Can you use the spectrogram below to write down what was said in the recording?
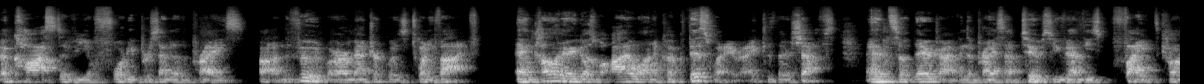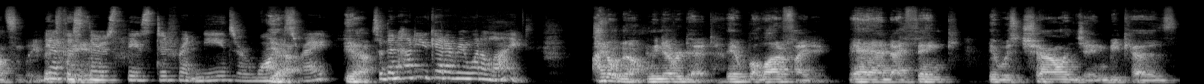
a cost of you know 40% of the price on the food, where our metric was 25. And culinary goes, well, I want to cook this way, right? Because they're chefs. And so they're driving the price up too. So you have these fights constantly Between, Yeah, because there's these different needs or wants, Yeah. right? yeah. So then how do you get everyone aligned? I don't know. We never did. A lot of fighting. And I think it was challenging because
